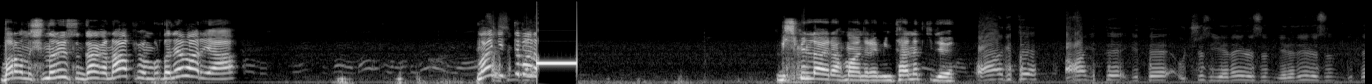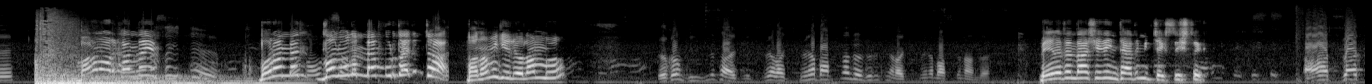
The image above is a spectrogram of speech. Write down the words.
Baran ışınlanıyorsun kanka. Ne yapıyorsun burada? Ne var ya? Lan gitti bana. Bismillahirrahmanirrahim. İnternet gidiyor. Aha gitti. Aha gitti. Gitti. Uçuyorsun yerine yürüyorsun. Yerine yürüyorsun. Gitti. Baran arkandayım. Nasıl gitti? Baran ben lan oğlum ben buradaydım ta. Bana mı geliyor lan bu? Yok oğlum bildiğinde sadece. Kimine bak. Kimine bastığın anda öldürürsün ya bak. Kimine bastığın anda. Benim zaten daha şeyde internetim gidecek sıçtık. Aa tuzak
